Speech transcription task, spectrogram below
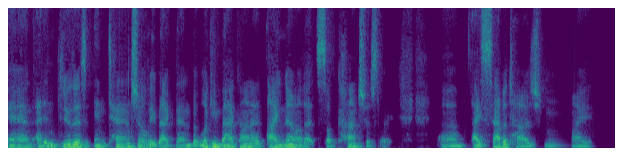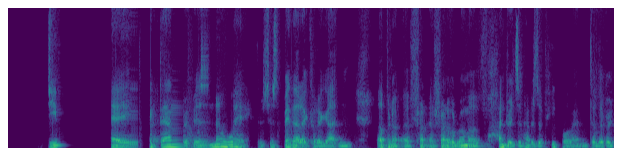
And I didn't do this intentionally back then, but looking back on it, I know that subconsciously um, I sabotaged my GPA hey, back then there is no way. There's just no way that I could have gotten up in, a, front, in front of a room of hundreds and hundreds of people and delivered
